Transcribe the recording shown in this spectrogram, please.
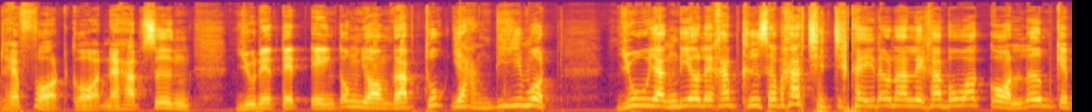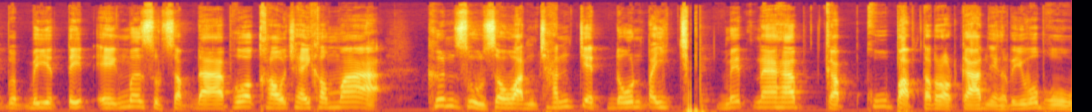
แทฟฟอร์ดก่อนนะครับ ซึ่งยูไนเต็ดเองต้องยอมรับทุกอย่างดีหมดอยู่อย่างเดียวเลยครับ คือสภาพจิตใจเท่านั้นเลยครับ เพราะว่าก่อนเริ่มเก็บกับเบียติสเองเมื่อสุดสัปดาห์ พวกเขาใช้คำว่าขึ้นสู่สวรรค์ชั้น 7 โดนไป 7 เม็ดนะครับ กับคู่ปรับตลอดการอย่างริเวอร์พูล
